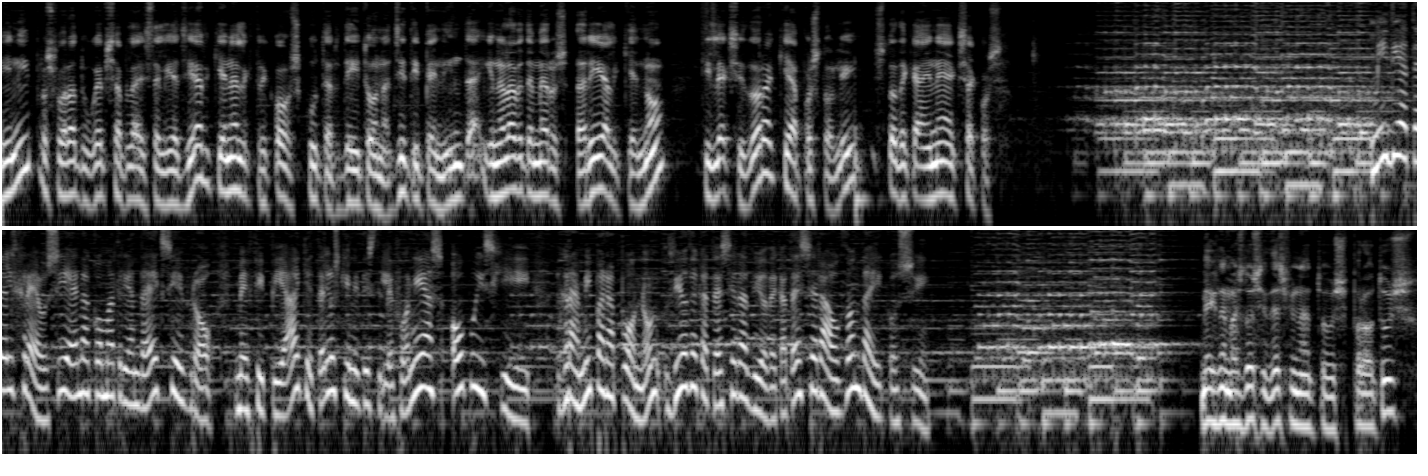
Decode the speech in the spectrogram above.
mini, προσφορά του websupplies.gr και ένα ηλεκτρικό scooter Daytona GT50 για να λάβετε μέρος real κενό τη λέξη δώρα και αποστολή στο 19600. MediaTel χρέωση 1,36 ευρώ με ΦΠΑ και τέλος κινητής τηλεφωνίας όπου ισχύει. Γραμμή παραπώνων 214-214-8020. Μέχρι να μας δώσει δέσποινα τους πρώτους,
